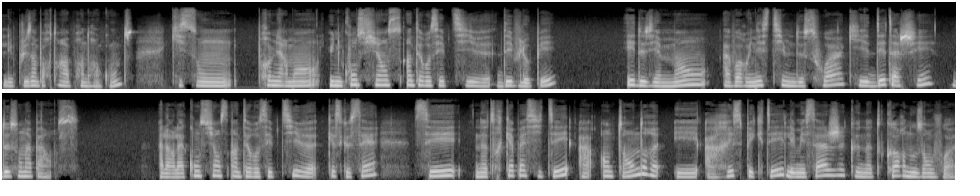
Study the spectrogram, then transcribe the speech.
les plus importants à prendre en compte, qui sont premièrement une conscience interoceptive développée et deuxièmement avoir une estime de soi qui est détachée de son apparence. Alors la conscience interoceptive, qu'est-ce que c'est? C'est notre capacité à entendre et à respecter les messages que notre corps nous envoie,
